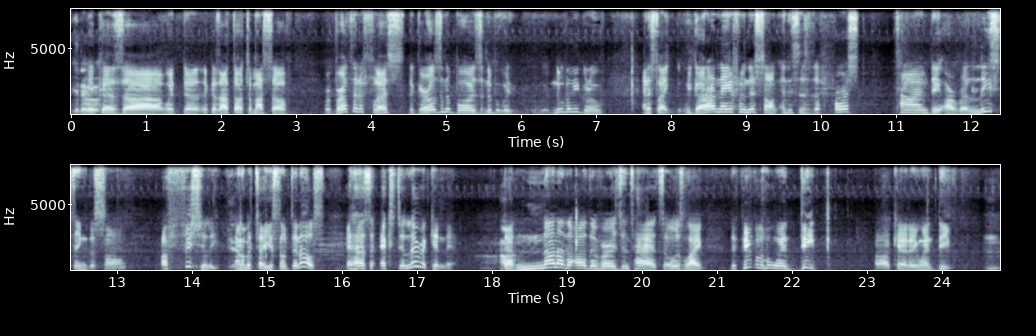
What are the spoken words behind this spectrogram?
You know, because uh, with the because I thought to myself, Rebirth of the Flesh, the girls and the boys, the new, Boogie- new boogie groove, and it's like we got our name from this song, and this is the first time they are releasing the song officially. And I'm gonna tell you something else. It has an extra lyric in there -huh. that oh. none of the other versions had. So it was like the people who went deep, oh, okay, they went deep. Mm.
